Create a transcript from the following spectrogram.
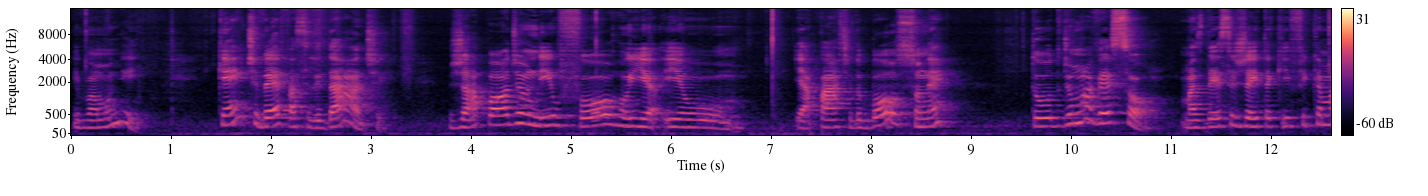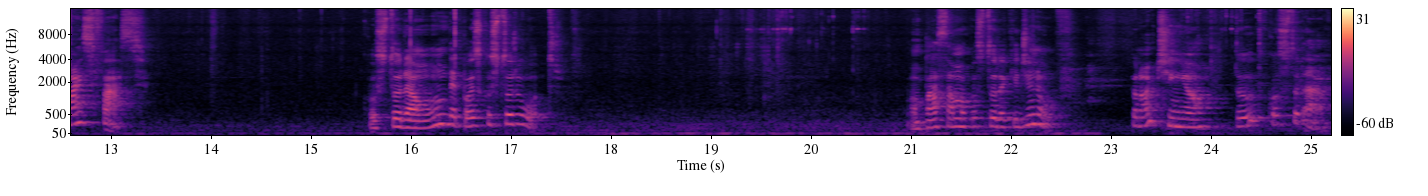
e vamos unir. Quem tiver facilidade, já pode unir o forro e e, o, e a parte do bolso, né? Tudo de uma vez só. Mas desse jeito aqui fica mais fácil. Costura um, depois costura o outro. Vamos passar uma costura aqui de novo. Prontinho, ó, tudo costurado.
